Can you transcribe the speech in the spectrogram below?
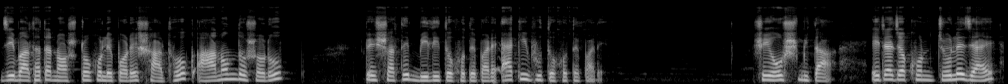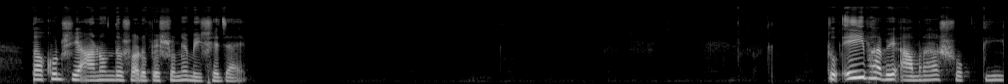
যে বাধাটা নষ্ট হলে পরে সাধক আনন্দস্বরূপের সাথে মিলিত হতে পারে, একীভূত হতে পারে। সেই অস্মিতা, এটা যখন চলে যায়, তখন সে আনন্দ স্বরূপের সঙ্গে মিশে যায়। তো এইভাবে আমরা শক্তি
